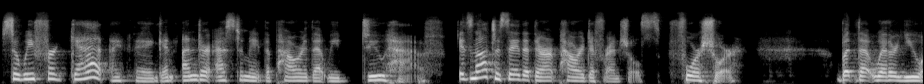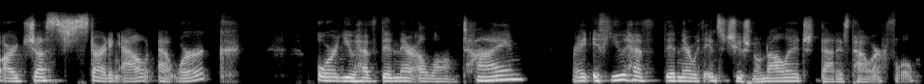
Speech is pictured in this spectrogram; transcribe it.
So we forget, I think, and underestimate the power that we do have. It's not to say that there aren't power differentials, for sure, but that whether you are just starting out at work or you have been there a long time, right? If you have been there with institutional knowledge, that is powerful.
